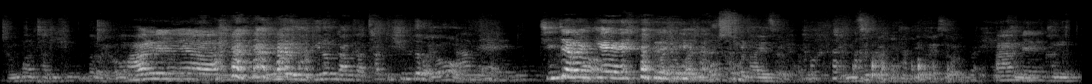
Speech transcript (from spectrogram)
정말 찾기 힘들어요. 할렐루야. 이런 강사 찾기 힘들어요. 진짜롭게. 정말 목숨을 다해서 연습을 기도해서 아멘. 큰, 큰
